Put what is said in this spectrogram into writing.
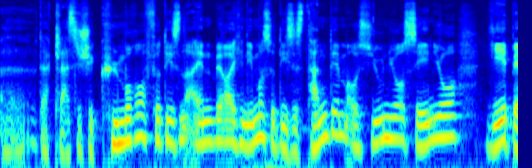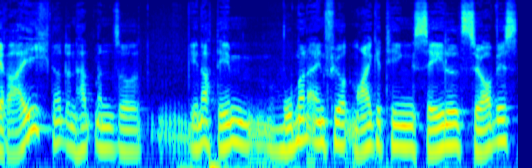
Äh, der klassische Kümmerer für diesen einen Bereich und immer so dieses Tandem aus Junior, Senior, je Bereich. Ne, dann hat man so, je nachdem, wo man einführt, Marketing, Sales, Service,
